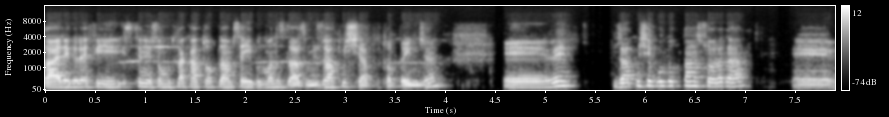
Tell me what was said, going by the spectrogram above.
Daire grafiği isteniyorsa mutlaka toplam sayı bulmanız lazım. 160 yaptı toplayınca. Ee, ve 160'ı bulduktan sonra da e,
